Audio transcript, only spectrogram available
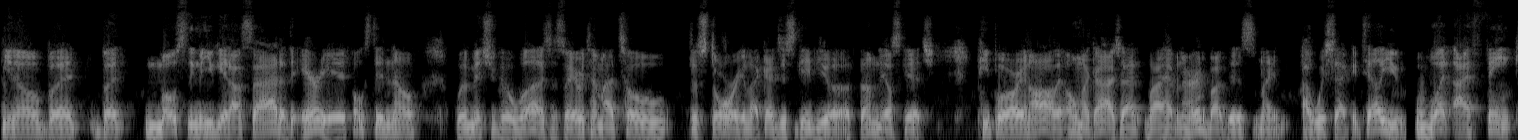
you know, but but mostly when you get outside of the area, folks didn't know what Mitchelville was. And so every time I told the story, like I just gave you a, a thumbnail sketch, people are in awe. Like, oh my gosh, I, I haven't heard about this. I'm like, I wish I could tell you what I think.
